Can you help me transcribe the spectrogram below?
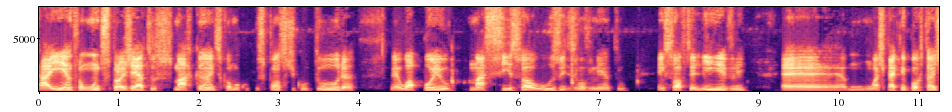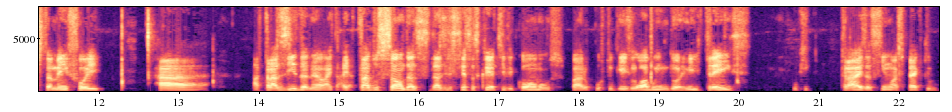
aí entram muitos projetos marcantes, como os pontos de cultura, né? o apoio maciço ao uso e desenvolvimento em software livre. É, um aspecto importante também foi a, a trazida, né, a, tradução das, das licenças Creative Commons para o português logo em 2003, o que traz assim um aspecto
